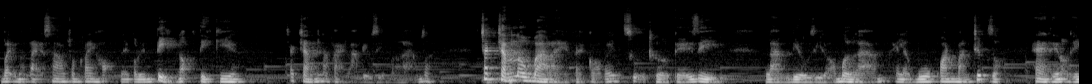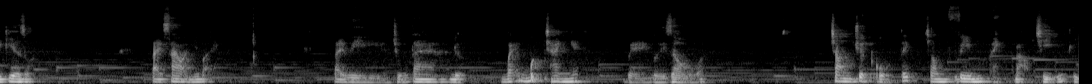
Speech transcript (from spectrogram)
Vậy mà tại sao trong tay họ lại có đến tỷ nọ, tỷ kia? Chắc chắn là phải làm điều gì mờ ám rồi. Chắc chắn là ông bà này phải có cái sự thừa kế gì, làm điều gì đó mờ ám hay là mua quan bán chức rồi hay là thế nọ thế kia rồi. Tại sao lại như vậy? Tại vì chúng ta được vẽ bức tranh ấy về người giàu ấy. trong chuyện cổ tích trong phim ảnh báo chí thì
